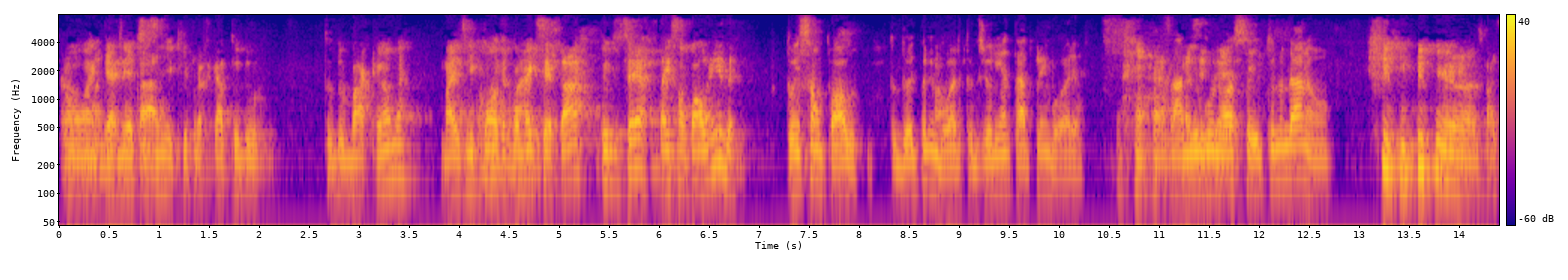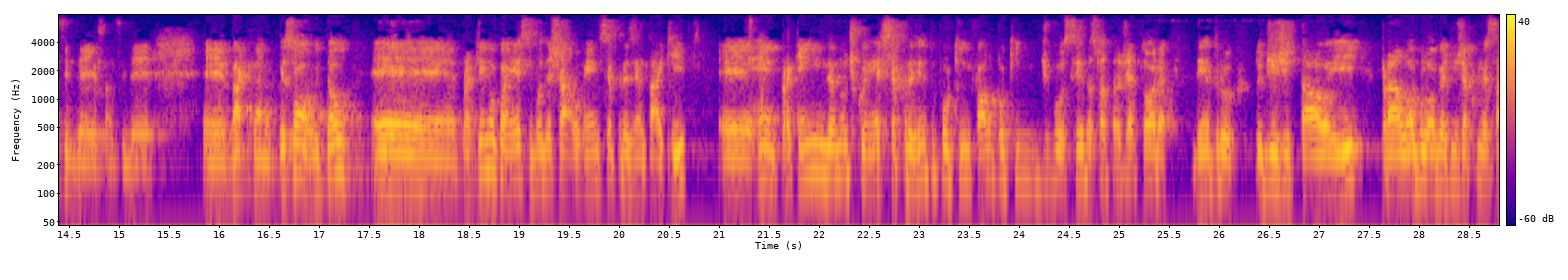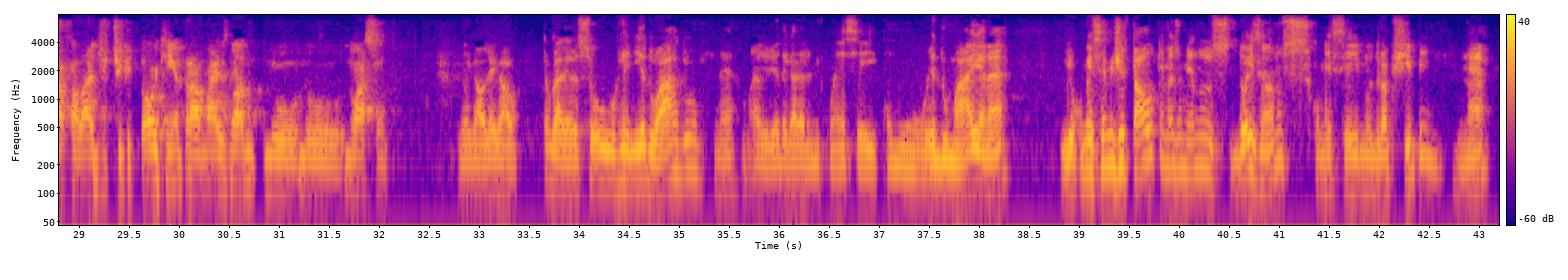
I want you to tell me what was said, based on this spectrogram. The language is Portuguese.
Com a internetzinha aqui para ficar tudo, tudo bacana. Mas me conta, como é que você tá? Tudo certo? Tá em São Paulo ainda? Tô em São Paulo, tô doido para ir embora, tô desorientado para ir embora. Mas amigo nosso aí que não dá não. faço ideia, faço ideia. É, bacana. Pessoal, então, é, para quem não conhece, vou deixar o Remy se apresentar aqui. É, Remy, para quem ainda não te conhece, se apresenta um pouquinho, fala um pouquinho de você, da sua trajetória dentro do digital aí, para logo, logo a gente já começar a falar de TikTok e entrar mais no, no, no, no assunto. Legal, legal. Então, galera, eu sou o Reni Eduardo, né? A maioria da galera me conhece aí como Edu Maia, né? E eu comecei no digital tem mais ou menos dois anos. Comecei no dropshipping, né?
